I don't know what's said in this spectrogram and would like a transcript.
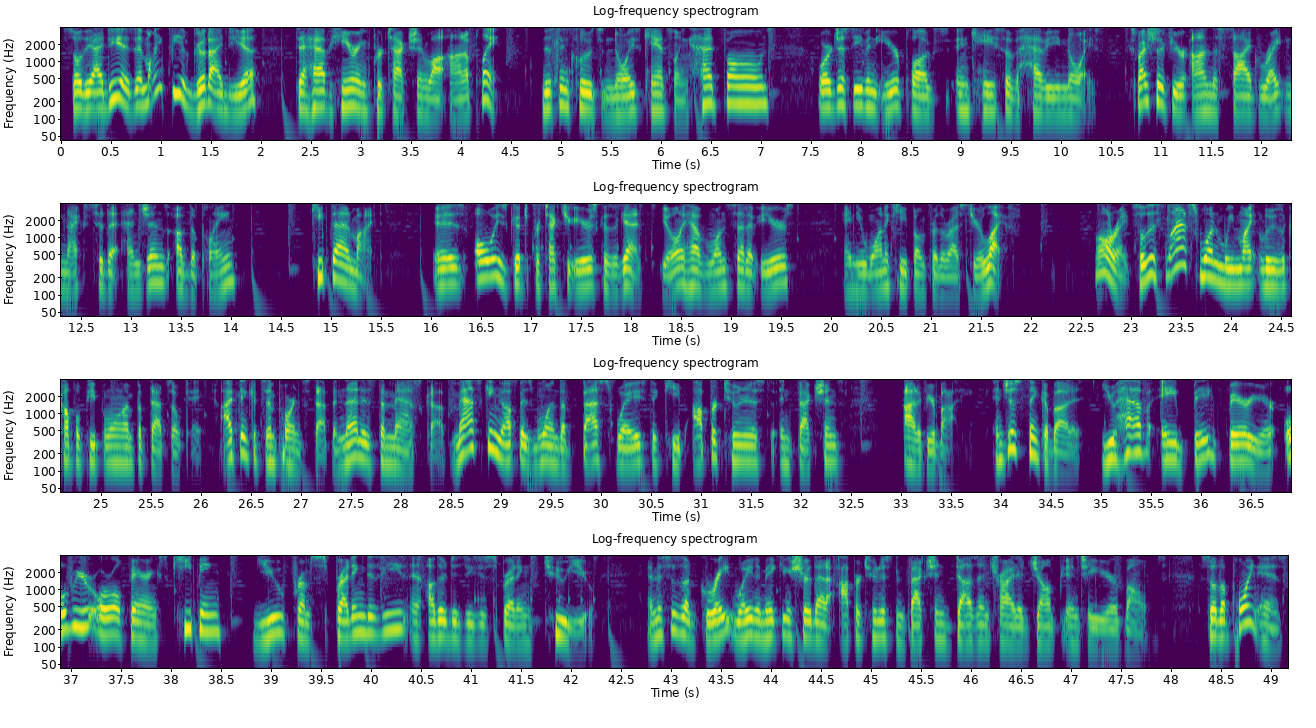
So the idea is it might be a good idea to have hearing protection while on a plane. This includes noise canceling headphones or just even earplugs in case of heavy noise, especially if you're on the side right next to the engines of the plane. Keep that in mind. It is always good to protect your ears because, again, you only have one set of ears and you want to keep them for the rest of your life. All right, so this last one we might lose a couple people on, but that's okay. I think it's an important step, and that is the mask up. Masking up is one of the best ways to keep opportunist infections out of your body. And just think about it you have a big barrier over your oral pharynx keeping you from spreading disease and other diseases spreading to you. And this is a great way to making sure that an opportunist infection doesn't try to jump into your bones. So the point is,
